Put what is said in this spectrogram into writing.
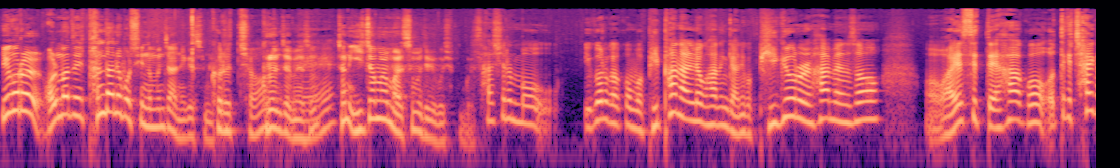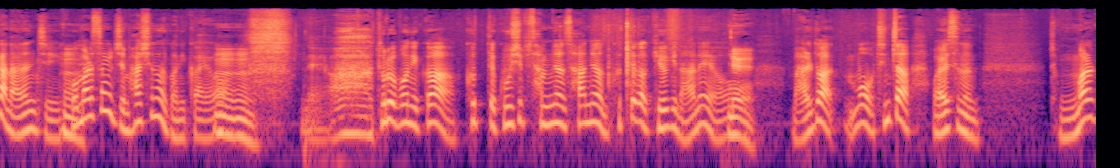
이거를 얼마든지 판단해 볼 수 있는 문제 아니겠습니까? 그렇죠. 그런 점에서 네. 저는 이 점을 말씀을 드리고 싶은 거예요. 사실 뭐 이걸 갖고 뭐 비판하려고 하는 게 아니고 비교를 하면서 어, YS 때 하고 어떻게 차이가 나는지 그 음. 그 말씀을 지금 하시는 거니까요. 음, 음. 네. 아, 들어보니까 그때 93년, 4년 그때가 기억이 나네요. 네. 말도 안, 뭐 진짜 YS는 정말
